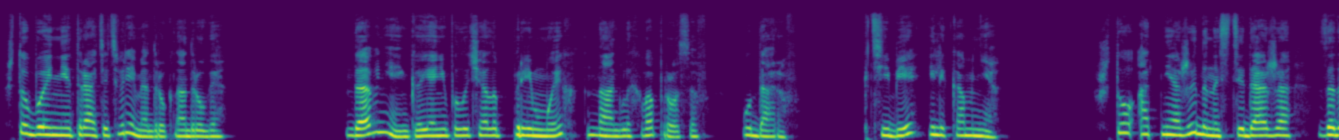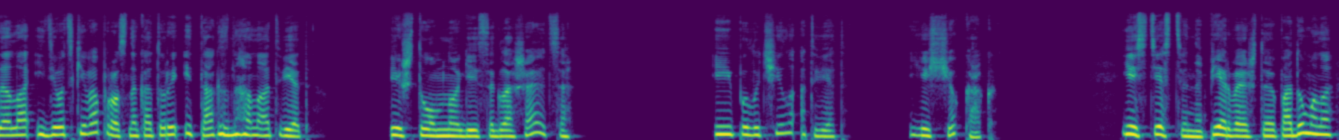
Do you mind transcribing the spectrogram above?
чтобы не тратить время друг на друга. Давненько я не получала прямых наглых вопросов, ударов. К тебе или ко мне? Что от неожиданности даже задала идиотский вопрос, на который и так знала ответ. И что многие соглашаются – и получила ответ. Еще как. Естественно, первое, что я подумала,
